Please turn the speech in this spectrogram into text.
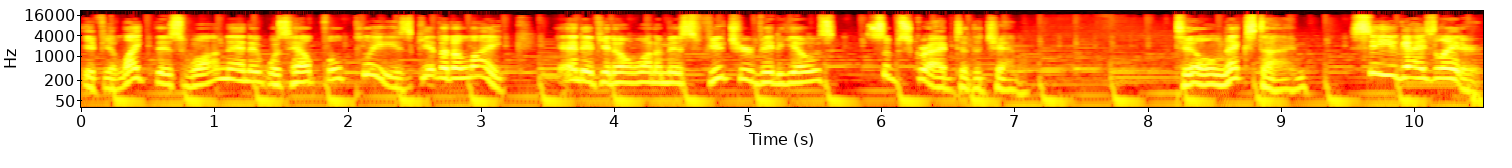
If you like this one and it was helpful, please give it a like. And if you don't want to miss future videos, subscribe to the channel. Till next time, see you guys later.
